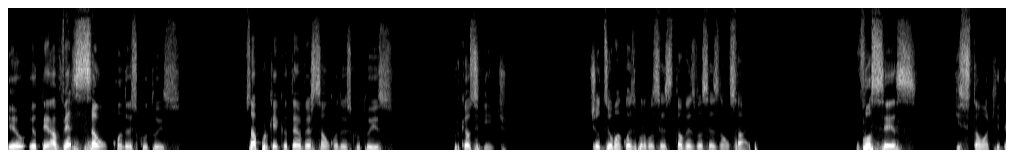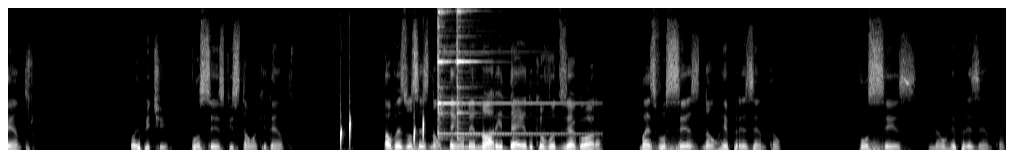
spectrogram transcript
Eu, eu tenho aversão quando eu escuto isso. Sabe por que eu tenho aversão quando eu escuto isso? Porque é o seguinte. Deixa eu dizer uma coisa para vocês, talvez vocês não saibam. Vocês que estão aqui dentro, vou repetir, vocês que estão aqui dentro, talvez vocês não tenham a menor ideia do que eu vou dizer agora, mas vocês não representam, vocês não representam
